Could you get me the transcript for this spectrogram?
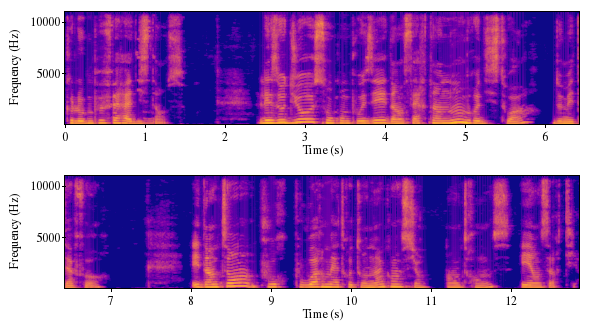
que l'on peut faire à distance. Les audios sont composés d'un certain nombre d'histoires, de métaphores, et d'un temps pour pouvoir mettre ton inconscient en transe et en sortir.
